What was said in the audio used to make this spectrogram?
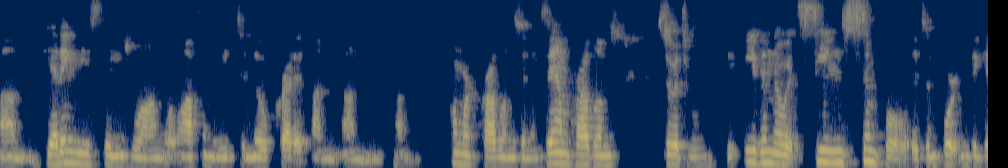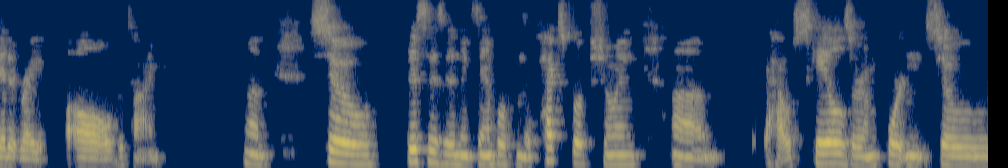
Um, getting these things wrong will often lead to no credit on, on, on homework problems and exam problems. So it's even though it seems simple, it's important to get it right all the time. Um, so this is an example from the textbook showing um, how scales are important. So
